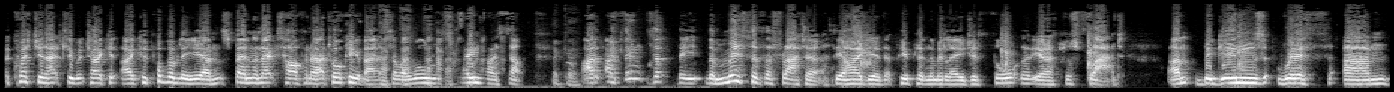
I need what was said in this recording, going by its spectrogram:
a question actually which I could I could probably um, spend the next half an hour talking about, so I will restrain myself. Okay. I, I, think that the, the myth of the flat Earth, the idea that people in the Middle Ages thought that the Earth was flat, um, begins with um,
